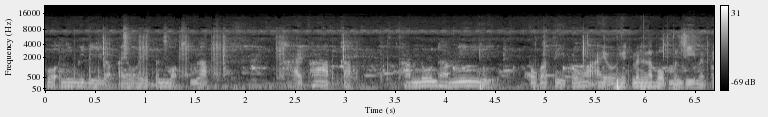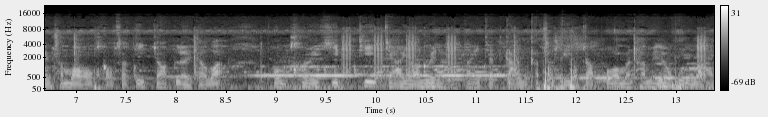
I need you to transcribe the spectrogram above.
พวกนี้ไม่ดีหรอก iOS มันเหมาะสำหรับถ่ายภาพกับทำนู่นทำนี่ปกติเพราะว่า iOS มันระบบมันดีมันเป็นสมองของสตีฟจ็อบเลยแต่ว่า ผมเคยคิดที่จะย้อนเวลาไปจัดการกับสตีฟจ็อบเพราะว่ามันทำให้โลกวุ่นวาย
